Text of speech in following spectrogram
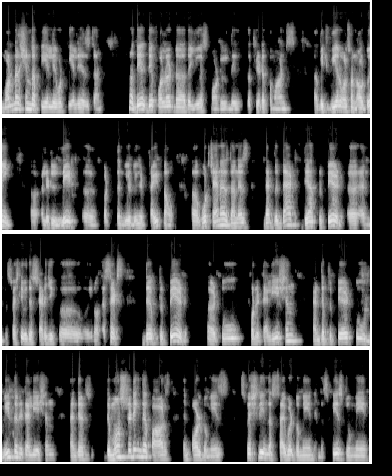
modernization of the PLA, what PLA has done, you know, they, they followed uh, the US model, the, the theater commands, uh, which we are also now doing uh, a little late, but then we are doing it right now. what China has done is that with that, they are prepared, and especially with the strategic, you know, assets, they're prepared to for retaliation and they're prepared to meet the retaliation and they're demonstrating their powers in all domains, especially in the cyber domain, in the space domain.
